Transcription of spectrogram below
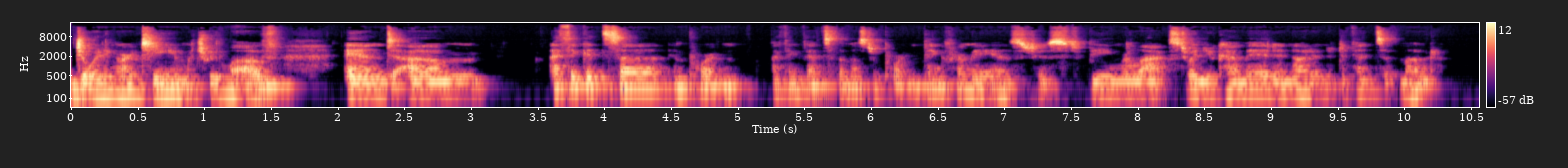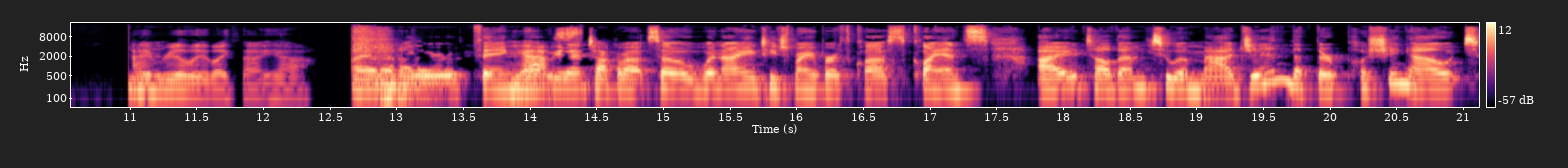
joining our team, which we love. And um, I think it's uh, important. I think that's the most important thing for me is just being relaxed when you come in and not in a defensive mode. I really like that. Yeah. I have another thing yes. that we didn't talk about. So, when I teach my birth class clients, I tell them to imagine that they're pushing out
